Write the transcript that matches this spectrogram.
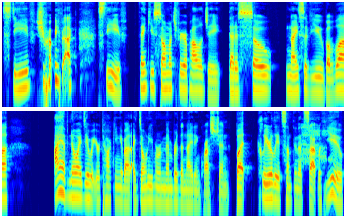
Steve, she wrote me back, Steve, thank you so much for your apology. That is so nice of you, blah, blah, blah. I have no idea what you're talking about. I don't even remember the night in question, but clearly it's something that sat with you.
